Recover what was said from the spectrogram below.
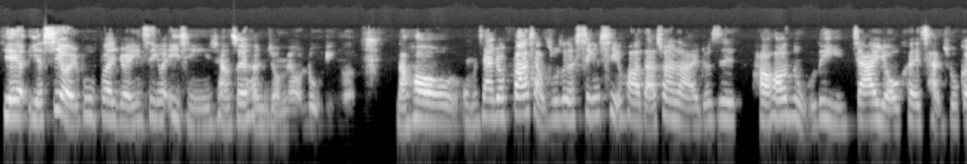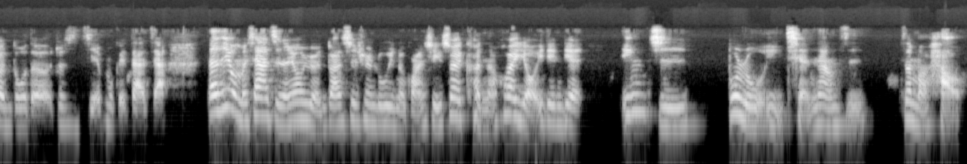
也也是有一部分原因是因为疫情影响，所以很久没有录音了。然后我们现在就发想出这个新计划，打算来就是好好努力加油，可以产出更多的就是节目给大家。但是因为我们现在只能用远端视讯录音的关系，所以可能会有一点点音质不如以前那样子这么好，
